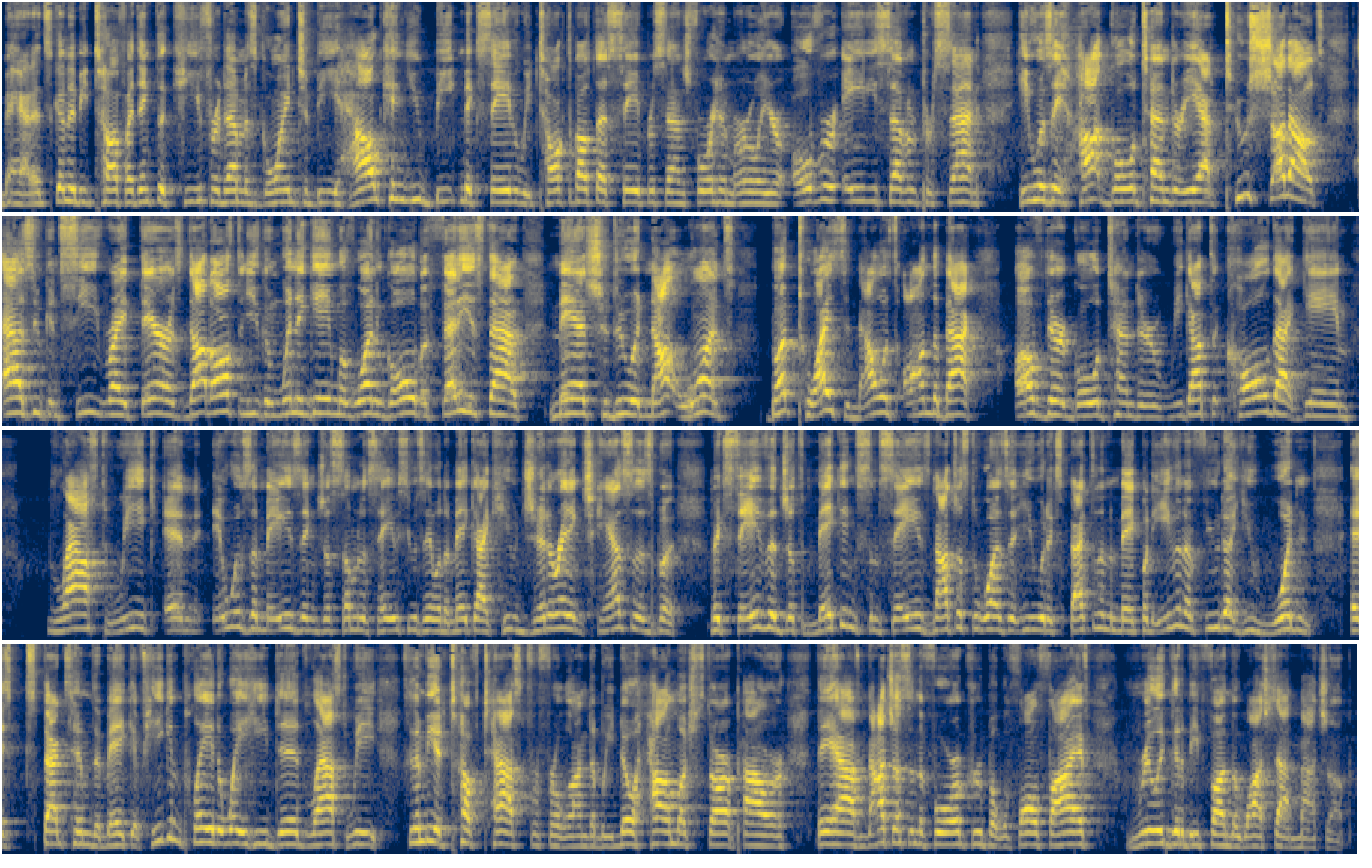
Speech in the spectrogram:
Man, it's going to be tough. I think the key for them is going to be how can you beat McSaven? We talked about that save percentage for him earlier, over 87%. He was a hot goaltender. He had two shutouts, as you can see right there. It's not often you can win a game with one goal, but Färjestad managed to do it not once, but twice, and now it's on the back of their goaltender. We got to call that game last week, and it was amazing just some of the saves he was able to make. IQ generating chances, but McSaven just making some saves, not just the ones that you would expect him to make, but even a few that you wouldn't expect him to make. If he can play the way he did last week, it's going to be a tough task for Frölunda. We know how much star power they have, not just in the forward group, but with all five. Really going to be fun to watch that matchup.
